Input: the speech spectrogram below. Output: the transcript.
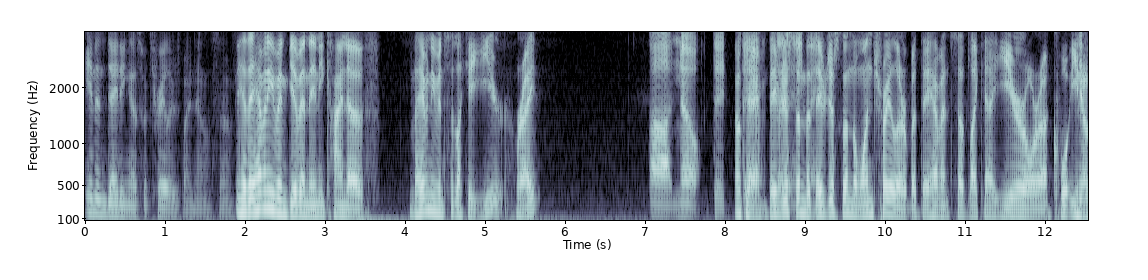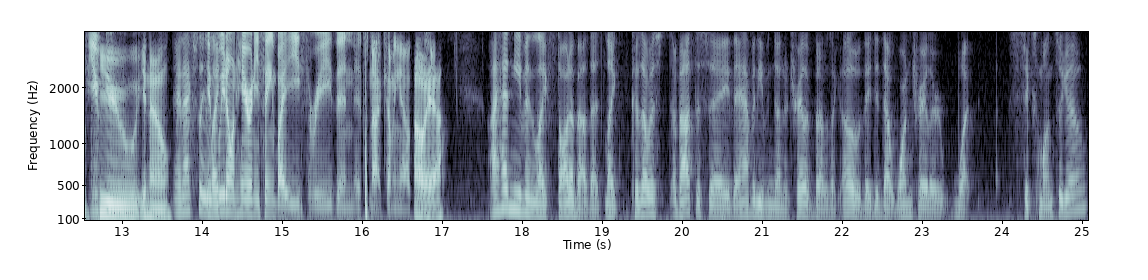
inundating us with trailers by now. So yeah, they haven't even given any kind of. They haven't even said like a year, right? Uh, no, they. they Okay, haven't they've said just done the, they've just done the one trailer, but they haven't said like a year or a qu- you know If you- Q. You know. and actually, If like we don't hear anything by E3, then it's not coming out. This Oh year. yeah. I hadn't even like thought about that, like because I was about to say they haven't even done a trailer, but I was like, oh, they did that one trailer what six months ago,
